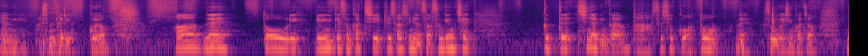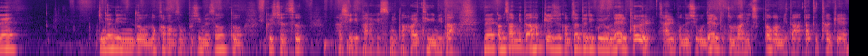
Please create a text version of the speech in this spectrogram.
양해 말씀드리고요. 아, 네. 또 우리 병인님께서는 같이 필사하시면서 성경책 그때 신약인가요? 다 쓰셨고 또 네, 쓰고 계신 거죠. 네. 김양재님도 녹화 방송 보시면서 또 글씨 연습 하시기 바라겠습니다. 화이팅입니다. 네, 감사합니다. 함께 해주셔서 감사드리고요. 내일 토요일 잘 보내시고 내일도 좀 많이 춥다고 합니다. 따뜻하게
